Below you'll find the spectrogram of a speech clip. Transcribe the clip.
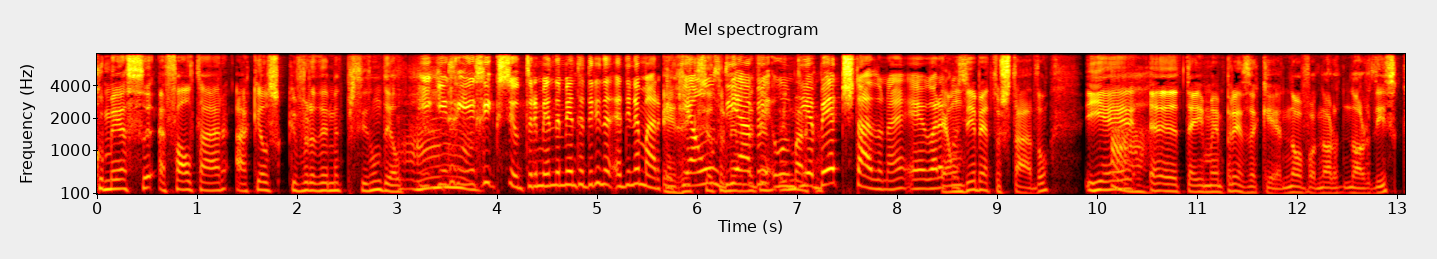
comece a faltar àqueles que verdadeiramente precisam dele. E que enriqueceu tremendamente a Dina- a Dinamarca, que é um, diabe, um diabetes de Estado, não é? É, agora É um diabetes Estado e é, Ah. eh, tem uma empresa que é Novo Nord Nordisk,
